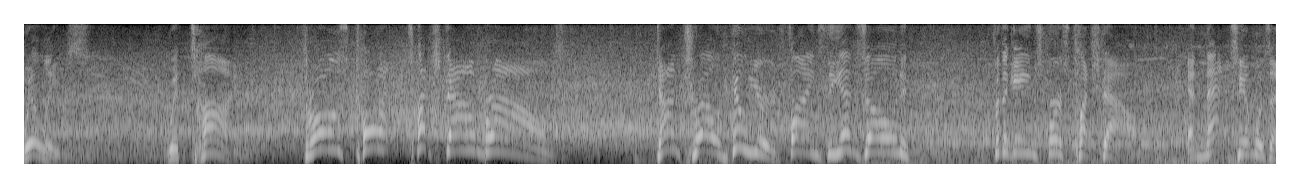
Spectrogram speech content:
Willies with time. Throws caught. Touchdown Browns. Dontrell Hilliard finds the end zone for the game's first touchdown. And that, Tim, was a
